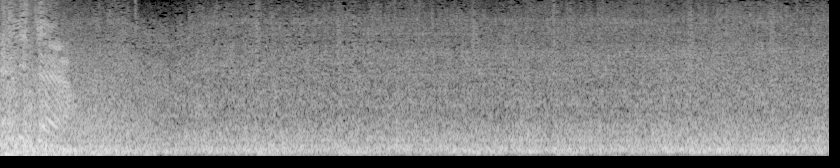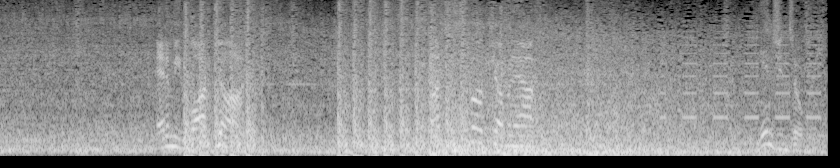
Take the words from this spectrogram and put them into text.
Enemy down. Enemy locked on. Lots of smoke coming out. The engine's overheated.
